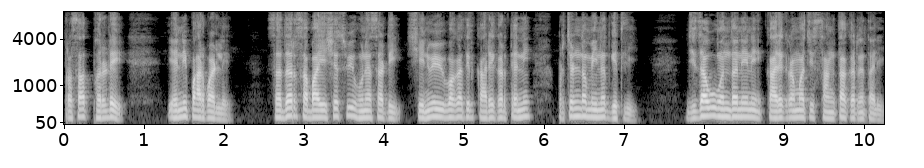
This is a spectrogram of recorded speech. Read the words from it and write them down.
प्रसाद फरडे यांनी पार पाडले. सदर सभा यशस्वी होण्यासाठी शेनवे विभागातील कार्यकर्त्यांनी प्रचंड मेहनत घेतली. जिजाऊ वंदनेने कार्यक्रमाची सांगता करण्यात आली.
